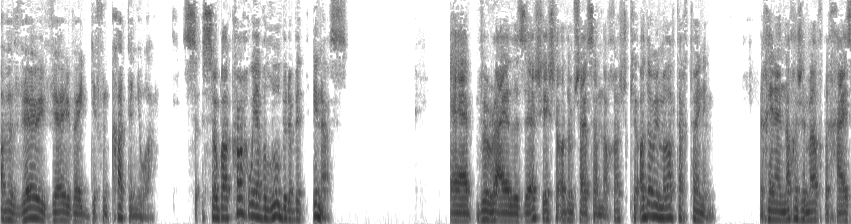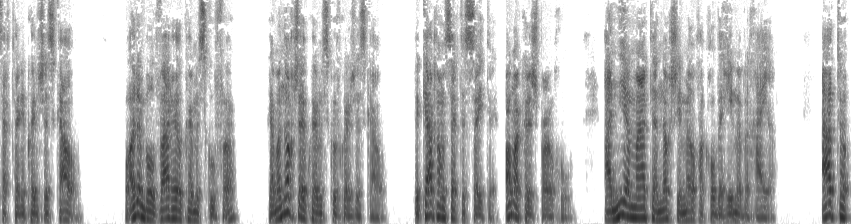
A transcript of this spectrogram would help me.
of a very, very, very different cut than you are. So, so Balkarch, we have a little bit of it in us. Uh, Ato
